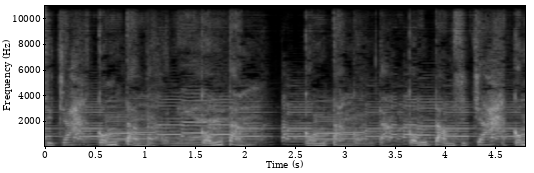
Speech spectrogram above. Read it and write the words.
ำก้มต่ำสิจ๊ะก้ม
